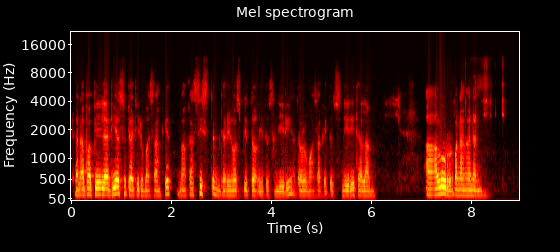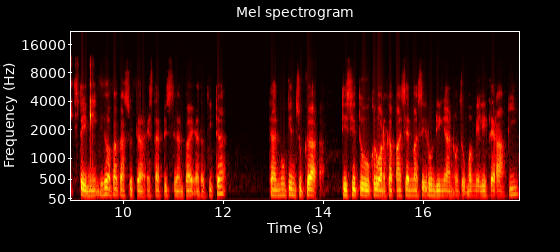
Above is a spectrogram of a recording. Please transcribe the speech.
Dan apabila dia sudah di rumah sakit, maka sistem dari hospital itu sendiri atau rumah sakit itu sendiri dalam alur penanganan STEMI itu apakah sudah established dengan baik atau tidak. Dan mungkin juga di situ keluarga pasien masih rundingan untuk memilih terapi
